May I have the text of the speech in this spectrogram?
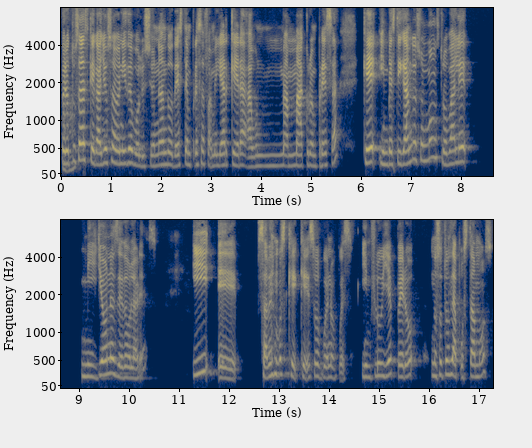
pero tú sabes que Galloso ha venido evolucionando de esta empresa familiar que era a una macroempresa que investigando es un monstruo, vale millones de dólares y eh, sabemos que, que eso, bueno, pues influye, pero nosotros le apostamos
